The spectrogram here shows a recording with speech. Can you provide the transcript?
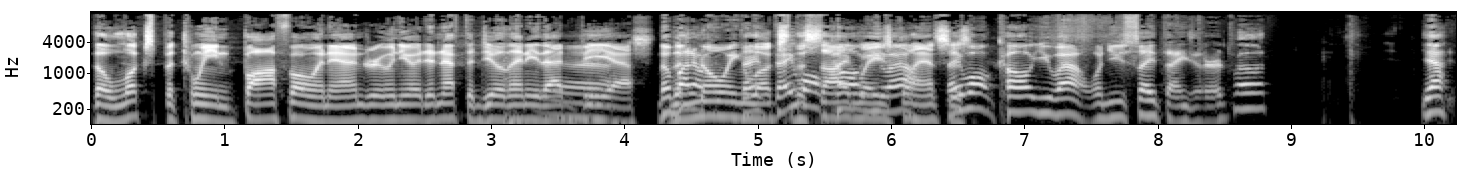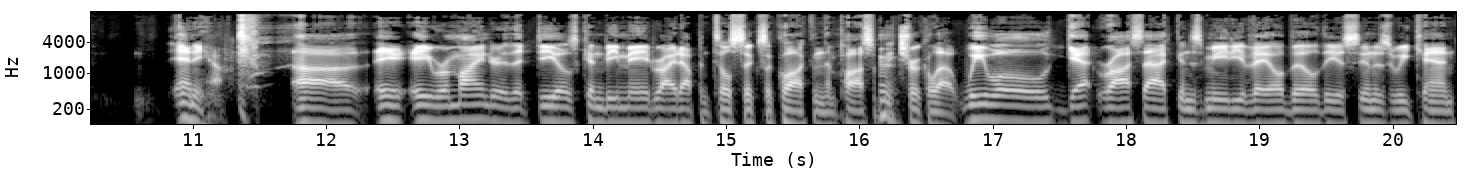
the looks between Boffo and Andrew and you. I didn't have to deal with any of that Uh, BS. nobody- the knowing they- looks, they the sideways glances. They won't call you out when you say things that are well. Yeah, anyhow, uh, a, a reminder that deals can be made right up until six o'clock and then possibly trickle out. We will get Ross Atkins media availability as soon as we can.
